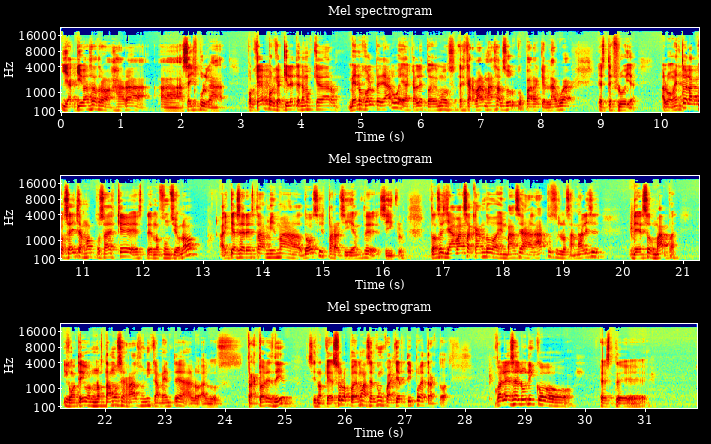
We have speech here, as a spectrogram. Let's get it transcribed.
y aquí vas a trabajar a, a 6 pulgadas. ¿Por qué? Porque aquí le tenemos que dar menos golpe de agua y acá le podemos escarbar más al surco para que el agua este, fluya. Al momento de la cosecha, no, pues sabes que este, no funcionó, hay que hacer esta misma dosis para el siguiente ciclo. Entonces ya va sacando en base a datos los análisis de esos mapas. Y como te digo, no estamos cerrados únicamente a, los tractores DIR, sino que eso lo podemos hacer con cualquier tipo de tractor. ¿Cuál es el único este,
